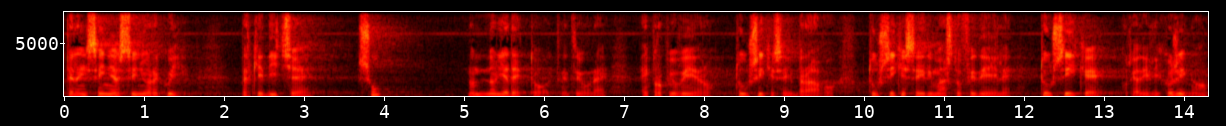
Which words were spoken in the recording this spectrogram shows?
te la insegna il Signore qui, perché dice su, non, non gli ha detto, attenzione, eh, è proprio vero, tu sì che sei bravo, tu sì che sei rimasto fedele, tu sì che, poteva dirgli così, no?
